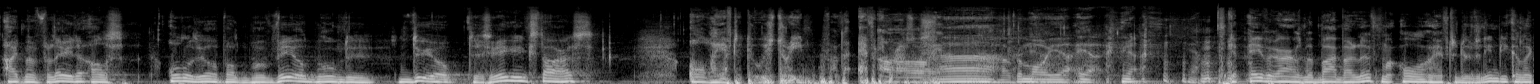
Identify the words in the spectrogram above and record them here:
uit mijn verleden als onderdeel van het wereldberoemde duo The Singing Stars. All I Have To Do Is Dream van de Everly Brothers. Ah, ook een mooie, ja. ja, ja. Ik heb even raars met Bye Bye Love, maar All I Have To Do Is Dream, die kan ik,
